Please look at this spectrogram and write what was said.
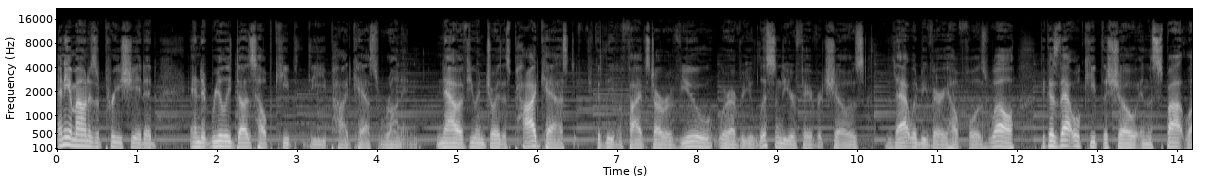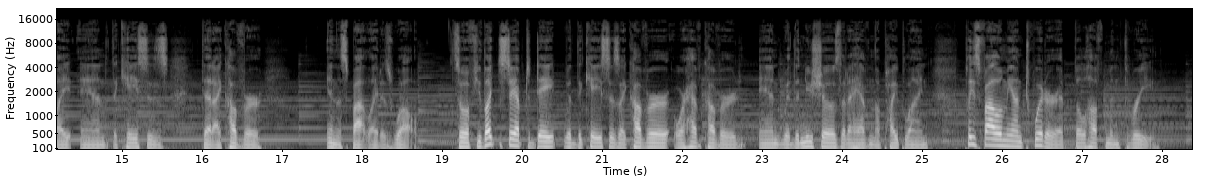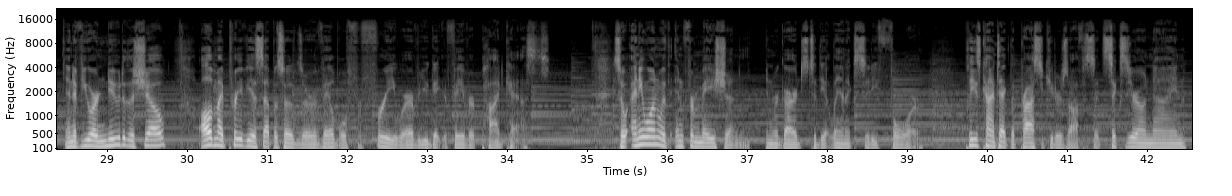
Any amount is appreciated, and it really does help keep the podcast running. Now, if you enjoy this podcast, if you could leave a five star review wherever you listen to your favorite shows, that would be very helpful as well, because that will keep the show in the spotlight and the cases that I cover in the spotlight as well. So, if you'd like to stay up to date with the cases I cover or have covered, and with the new shows that I have in the pipeline, please follow me on Twitter at BillHuffman3. And if you are new to the show, all of my previous episodes are available for free wherever you get your favorite podcasts. So, anyone with information in regards to the Atlantic City 4, please contact the prosecutor's office at 609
